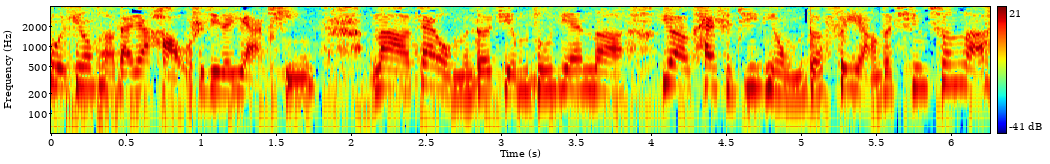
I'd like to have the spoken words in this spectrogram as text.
各位听众朋友，大家好，我是记者雅萍。那在我们的节目中间呢，又要开始进行我们的飞扬的青春了。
